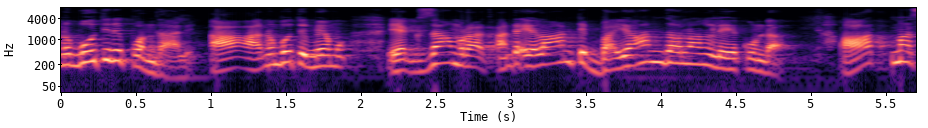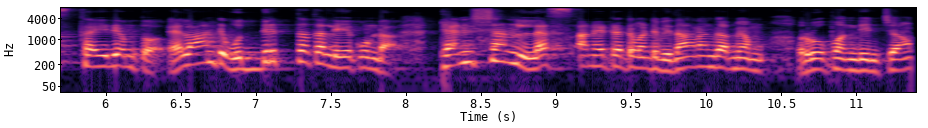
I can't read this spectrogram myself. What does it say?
అనుభూతిని పొందాలి. ఆ అనుభూతి మేము ఎగ్జామ్ రా అంటే ఎలాంటి భయాందోళన లేకుండా ఆత్మస్థైర్యంతో ఎలాంటి ఉద్రిక్తత లేకుండా టెన్షన్ లెస్ అనేటటువంటి విధానంగా మేము రూపొందించాం.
